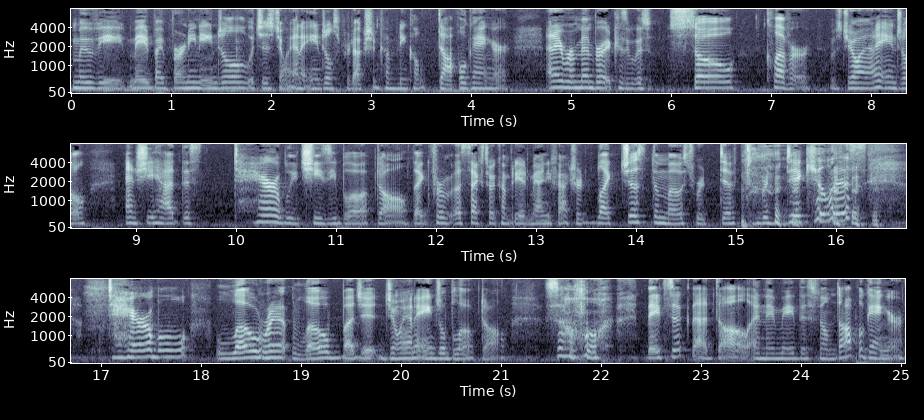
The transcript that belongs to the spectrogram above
movie made by Burning Angel, which is Joanna Angel's production company called Doppelganger, and I remember it because it was so clever. It was Joanna Angel, and she had this terribly cheesy blow up doll, like from a sex toy company had manufactured, like just the most ridic- ridiculous, terrible, low rent, low budget Joanna Angel blow up doll. So they took that doll and they made this film Doppelganger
